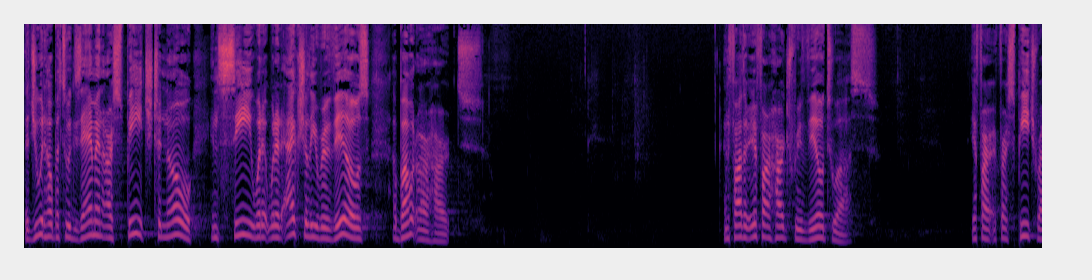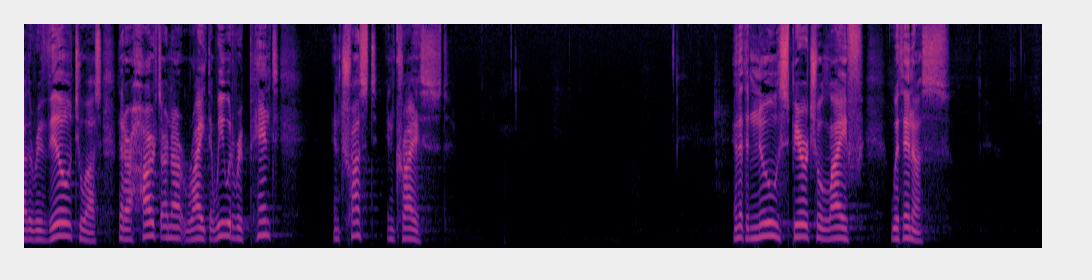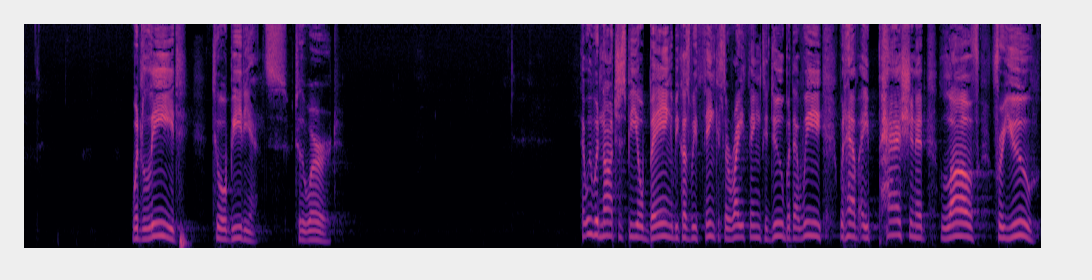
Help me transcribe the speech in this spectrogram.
That you would help us to examine our speech, to know and see what it, what it actually reveals about our hearts. And Father, if our hearts reveal to us, if our, if our speech rather reveal to us that our hearts are not right, that we would repent and trust in Christ. And that the new spiritual life within us would lead to obedience to the word. That we would not just be obeying because we think it's the right thing to do, but that we would have a passionate love for you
